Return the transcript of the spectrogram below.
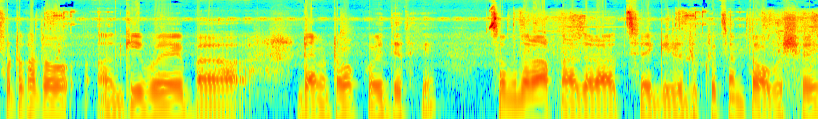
ছোটোখাটো গিভওয়ে বা ডায়মন্ড টপ আপ করে দিয়ে থাকি। সো বন্ধুরা, আপনারা যারা হচ্ছে গিল্ডে ঢুকতে চান, তো অবশ্যই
